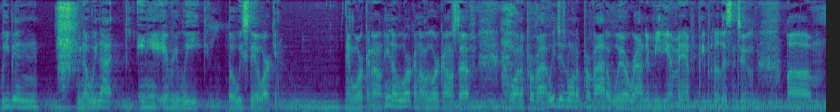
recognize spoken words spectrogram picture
we've been, you know, we're not in here every week, but we still working and working on, you know, working on working on stuff. And want to provide. We just want to provide a well-rounded medium, man, for people to listen to. Um,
